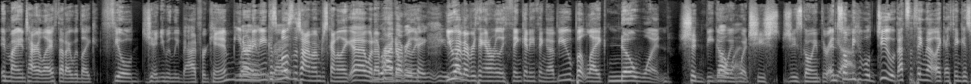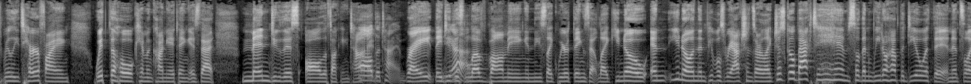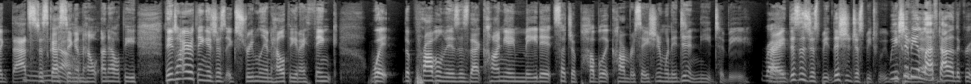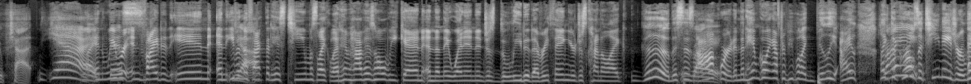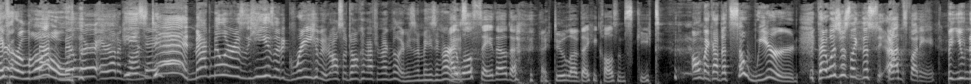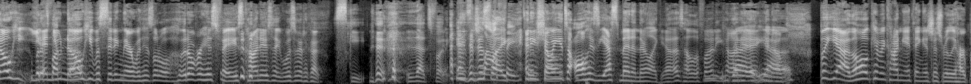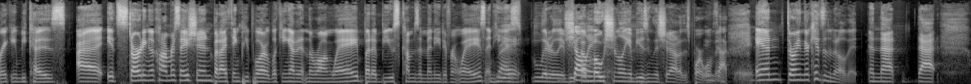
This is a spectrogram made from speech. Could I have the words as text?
in my entire life that I would like feel genuinely bad for Kim. You know what I mean? Because right. most of the time I'm just kind of like, eh, whatever. I don't everything. really. You, You, have like- everything. I don't really think anything of you, but like no one should be going one. what she's she's going through, and so many people do. That's the thing that like I think is really terrifying with the whole Kim and Kanye thing is that men do this all the fucking time, all the time. right? They do this love bombing and these like weird things that like you know, and you know, and then people's reactions are like, just go back to him, so then we don't have to deal with it. And it's like that's disgusting No. and hel- unhealthy. The entire thing is just extremely unhealthy, and I think what the problem is is that Kanye made it such a public conversation when it didn't need to be. Right. Right. This is just be. This should just be. Tw- We should be them. left out of the group chat. Yeah, Like and we were invited in, and even Yeah. the fact that his team was like, "Let him have his whole weekend," and then they went in and just deleted everything. You're just kind of like, "Good, this is Right. awkward." And then him going after people like Billie, I like the girl's a teenager. Leave her alone. Mac. Miller, Ariana He's dead. Mac Miller is he is a great human. Also, don't come after Mac Miller. He's an amazing artist. I will say though that I do love that he calls him Skete. Oh my god, that's so weird. That was just like this. Um, that's funny. But you know he But it's and you fucked know up. he was sitting there with his little hood over his face. Kanye's like, "What's going to cut? Skete." that's funny. And he's it's just like, laughing to and he's showing it to all his yes men, and they're like, "Yeah, that's hella funny, Kanye." Right, You know. But yeah, the whole Kim and Kanye thing is just really heartbreaking because uh, it's starting a conversation, but I think people are looking at it in the wrong way. But abuse comes in many different ways, and he is literally abu- Showing- emotionally abusing the shit out of this poor woman Exactly. and throwing their kids in the middle of it and that that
